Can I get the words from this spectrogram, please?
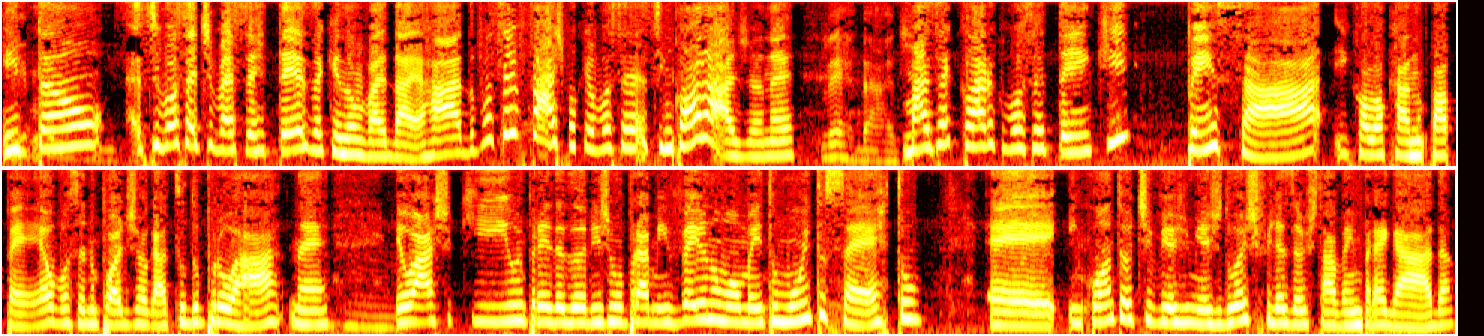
Então, se você tiver certeza que não vai dar errado, você faz, porque você se encoraja, né? Verdade. Mas é claro que você tem que pensar e colocar no papel, você não pode jogar tudo pro ar, né? Uhum. Eu acho que o empreendedorismo, para mim, veio num momento muito certo. É, enquanto eu tive as minhas duas filhas, eu estava empregada.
